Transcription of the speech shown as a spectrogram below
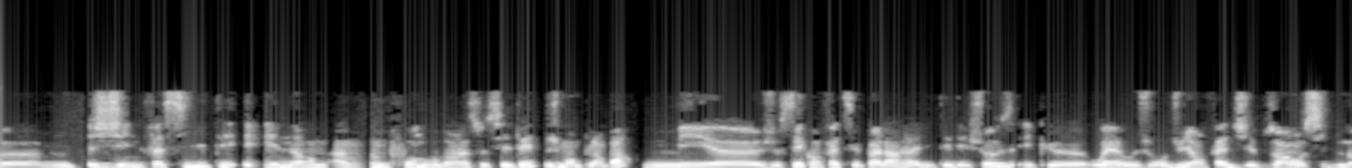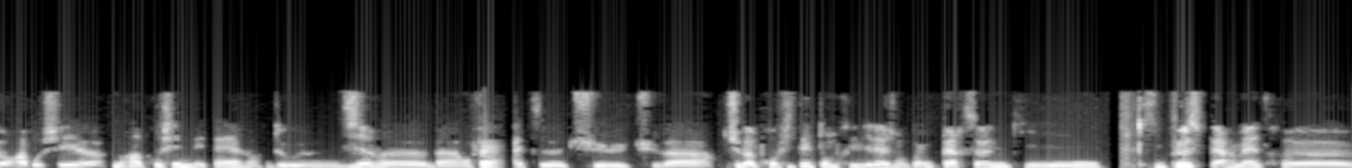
j'ai une facilité énorme à me fondre dans la société. Je m'en plains pas mais je sais qu'en fait c'est pas la réalité des choses et que ouais aujourd'hui en fait besoin aussi de me rapprocher me rapprocher de mes pères de me dire bah en fait tu tu vas tu vas profiter de ton privilège en tant que personne qui qui peut se permettre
